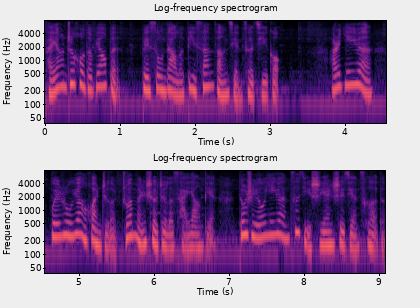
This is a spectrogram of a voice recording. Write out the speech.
采样之后的标本被送到了第三方检测机构，而医院为入院患者专门设置了采样点，都是由医院自己实验室检测的。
